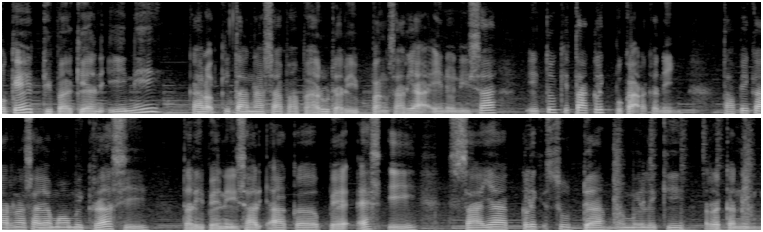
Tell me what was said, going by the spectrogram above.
Oke, di bagian ini kalau kita nasabah baru dari Bank Syariah Indonesia itu kita klik buka rekening. Tapi karena saya mau migrasi dari BNI Syariah ke BSI saya klik sudah memiliki rekening.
